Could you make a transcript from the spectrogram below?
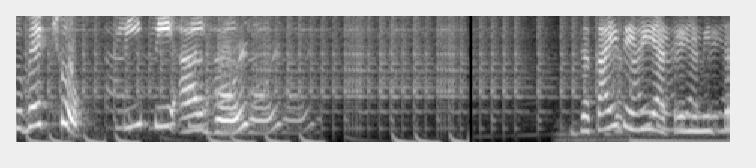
शुभेच्छुक P P R gold Jakai Devi यात्रेनिमित्त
